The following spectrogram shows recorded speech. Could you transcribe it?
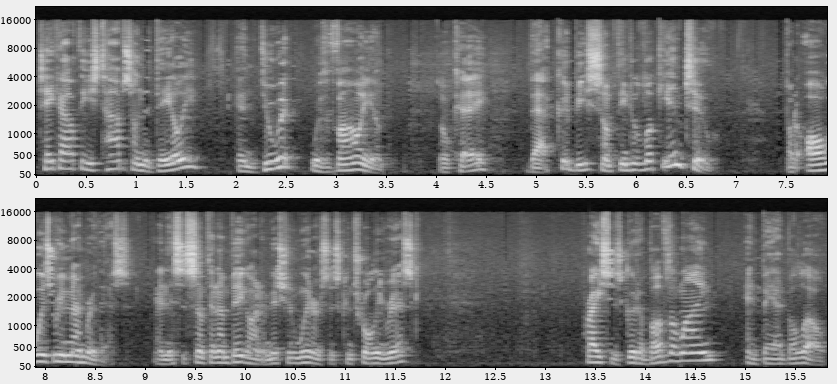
Take out these tops on the daily and do it with volume. Okay? That could be something to look into. But always remember this, and this is something I'm big on in Mission Winners is controlling risk. Price is good above the line and bad below.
